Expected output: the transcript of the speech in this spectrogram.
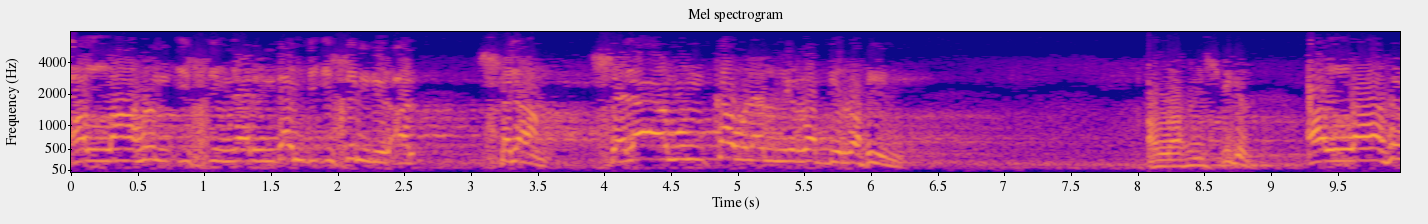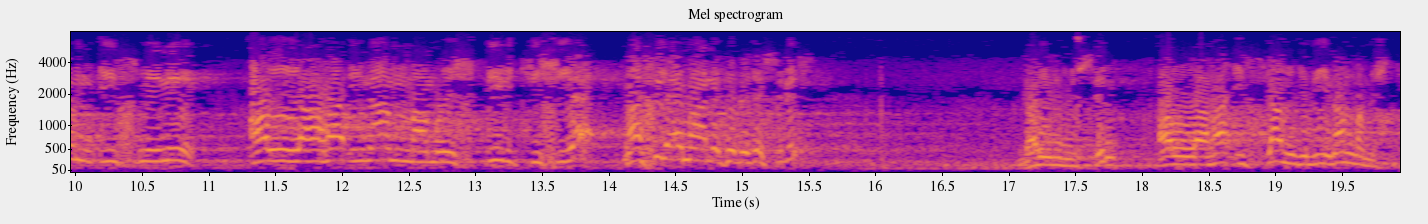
Allah'ın isimlerinden bir isimdir. Selam. Selamun kavlen min Rabbir Rahim. Allah'ın ismidir. Allah'ın ismini Allah'a inanmamış bir kişiye nasıl emanet edeceksiniz? Gayrimüslim Allah'a İslam gibi inanmamıştır.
